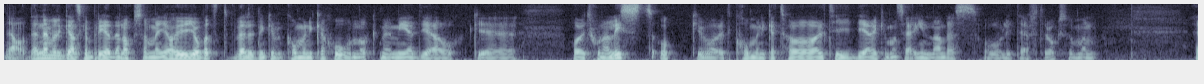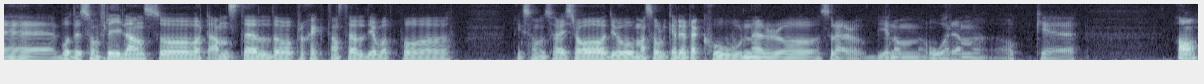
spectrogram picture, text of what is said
Ja, den är väl ganska bred den också. Men jag har ju jobbat väldigt mycket med kommunikation och med media och eh, varit journalist och varit kommunikatör tidigare kan man säga innan dess och lite efter också. Men eh, både som frilans och varit anställd och projektanställd, jobbat på liksom Sveriges Radio, massa olika redaktioner och sådär och genom åren. Och eh, ja,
